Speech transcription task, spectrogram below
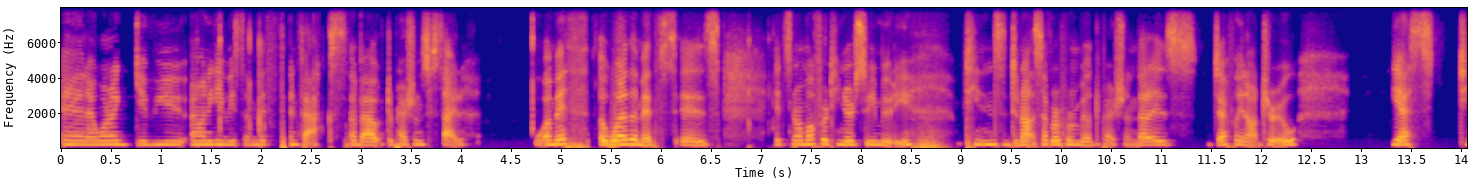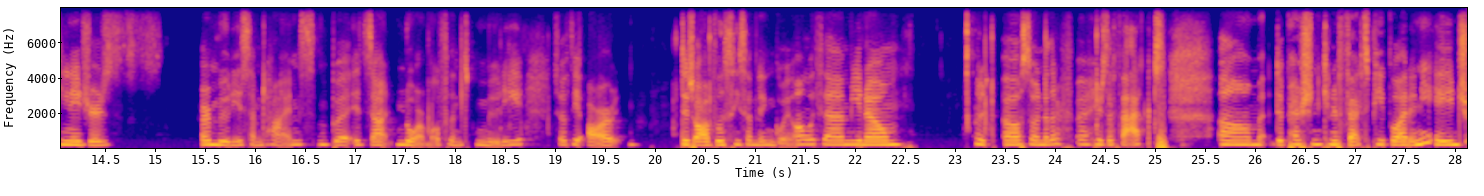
and I want to give you I want to give you some myths and facts about depression and suicide. A myth, uh, one of the myths is it's normal for teenagers to be moody. Teens do not suffer from real depression. That is definitely not true. Yes, teenagers are moody sometimes, but it's not normal for them to be moody. So if they are, there's obviously something going on with them, you know. Also, another uh, here's a fact: um, depression can affect people at any age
